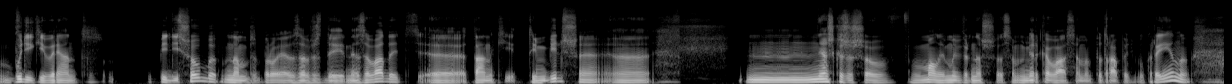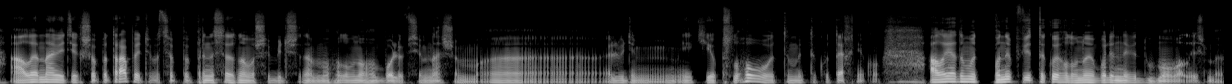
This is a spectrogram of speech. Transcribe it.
будь-який варіант. Підійшов би, нам зброя завжди не завадить, е, танки тим більше. Е, Я ж кажу, що мало ймовірно, що саме Міркава саме потрапить в Україну, але навіть якщо потрапить, це принесе знову ще більше там головного болю всім нашим е- людям, які обслуговуватимуть таку техніку. Але я думаю, вони б від такої головної болі не відмовились би.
